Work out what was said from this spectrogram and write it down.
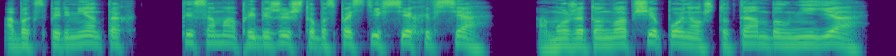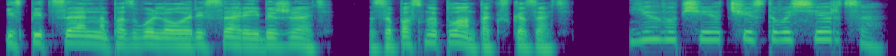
об экспериментах, ты сама прибежишь, чтобы спасти всех и вся. А может, он вообще понял, что там был не я, и специально позволил Рисарии бежать. Запасной план, так сказать. «Я вообще от чистого сердца».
